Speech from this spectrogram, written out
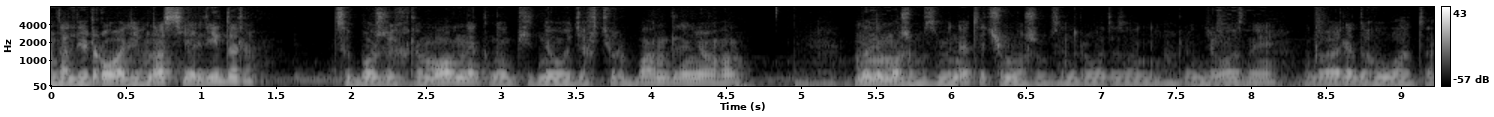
Далі ролі. В нас є лідер, це Божий храмовник, необхідний одяг тюрбан для нього. Ми не можемо змінити, чи можемо згенерувати нього грандіозний. Давай редагувати.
